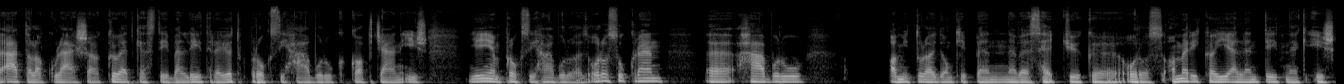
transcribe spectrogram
átalakulása következtében létrejött proxy háborúk kapcsán is. Ugye ilyen proxy háború az orosz-ukrán háború, amit tulajdonképpen nevezhetjük orosz-amerikai ellentétnek és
